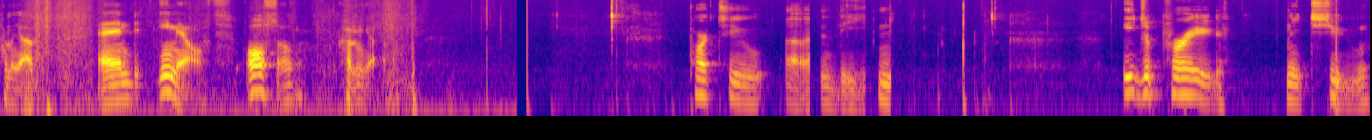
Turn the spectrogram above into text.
coming up and emails also coming up part two, uh, the Egypt Parade 22,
